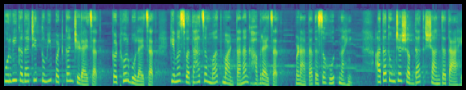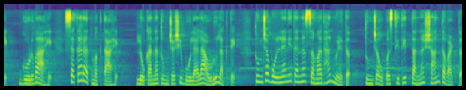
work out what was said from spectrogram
पूर्वी कदाचित तुम्ही पटकन चिडायचात. कठोर बोलायचात किंवा स्वतःचं मत मांडताना घाबरायचात. पण आता तसं होत नाही. आता तुमच्या शब्दात शांतता आहे गोडवा आहे सकारात्मकता आहे. लोकांना तुमच्याशी बोलायला आवडू लागते. तुमच्या बोलण्याने त्यांना समाधान मिळतं. तुमच्या उपस्थितीत त्यांना शांत वाटतं.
